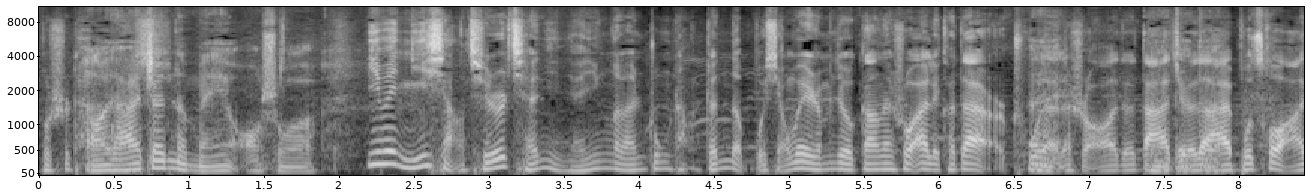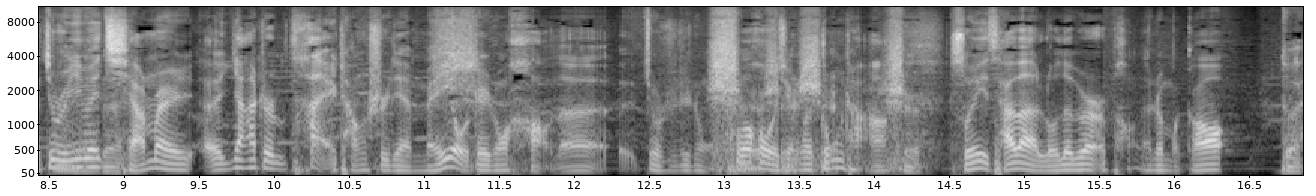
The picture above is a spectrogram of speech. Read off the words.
不是太好像还真的没有说因为你想，其实前几年英格兰中场真的不行。为什么？就刚才说埃里克戴尔出来的时候，就大家觉得还不错啊，就是因为前面呃压制了太长时间，没有这种好的，呃就是这种拖后型的中场，是。所以才把罗德威尔捧得这么高。对，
